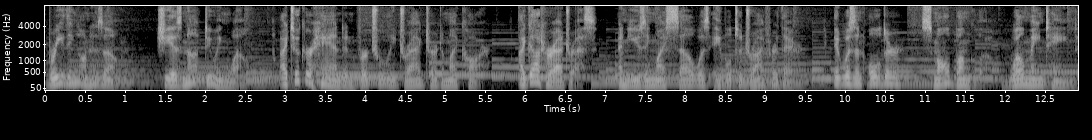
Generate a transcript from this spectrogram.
Breathing on his own. She is not doing well. I took her hand and virtually dragged her to my car. I got her address, and using my cell was able to drive her there. It was an older, small bungalow, well maintained.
